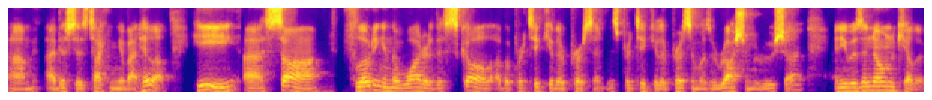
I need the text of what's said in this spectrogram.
Um, uh, this is talking about Hillel, he uh, saw floating in the water the skull of a particular person. This particular person was a Russian Marusha, and he was a known killer.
